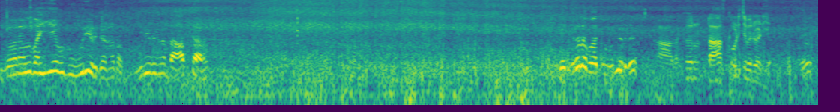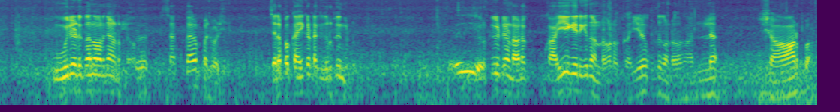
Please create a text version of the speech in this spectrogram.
ഇപ്പൊ നമുക്ക് പയ്യെ ഊരി എടുക്കാം കേട്ടോ. ഊരി എടുക്കുന്ന ടാസ്ക്കാണ് ഊരി അതൊക്കെ ഒരു ടാസ്ക് പിടിച്ച പരിപാടിയാണ് ഊരെടുക്കാന്ന് പറഞ്ഞാണല്ലോ ശക്കരം പരിപാടിയാണ് ചിലപ്പോൾ കൈക്കട്ടൊക്കെ ഇറുക്കം കിട്ടും. ഇറുക്ക് കിട്ടിയുണ്ടോ അവനെ കൈ കയറിക്കുന്നുണ്ടോ കണ്ടോ കൈ ഇത് കണ്ടോ നല്ല ഷാർപ്പാണ്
